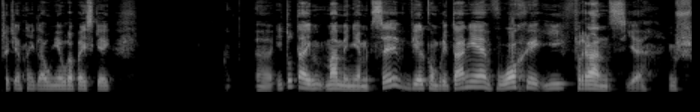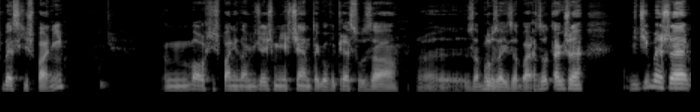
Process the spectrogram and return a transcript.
przeciętnej dla Unii Europejskiej. I tutaj mamy Niemcy, Wielką Brytanię, Włochy i Francję, już bez Hiszpanii. Mm, Bo Hiszpanię tam widzieliśmy, nie chciałem tego wykresu za, e, zabruzać za bardzo. Także widzimy, że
